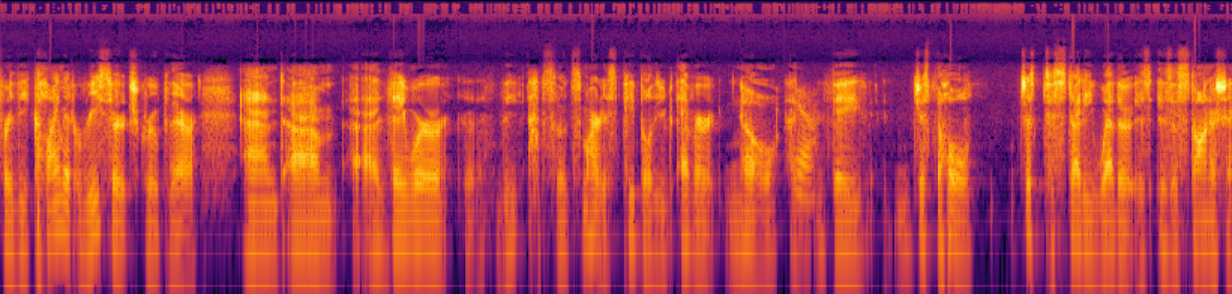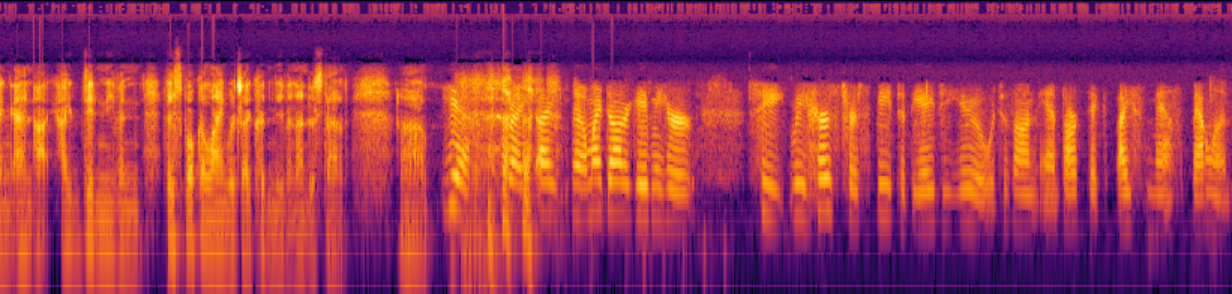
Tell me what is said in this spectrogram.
for the climate research group there, and um, uh, they were uh, the absolute smartest people you'd ever know. Yeah. they just the whole just to study weather is, is astonishing, and I, I didn't even. They spoke a language I couldn't even understand. Uh, yes, right. I you know my daughter gave me her. She rehearsed her speech at the AGU, which is on Antarctic ice mass balance,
